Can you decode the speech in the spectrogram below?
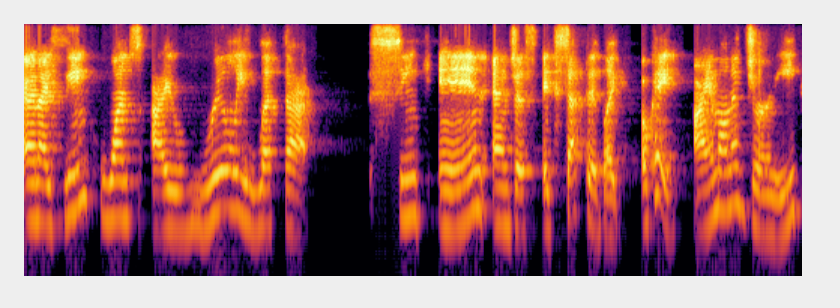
And I think once I really let that sink in and just accepted, like, okay, I am on a journey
